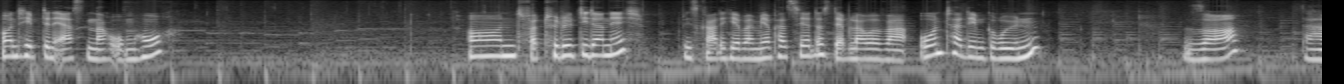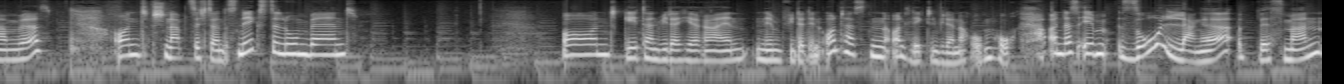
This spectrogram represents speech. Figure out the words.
und hebt den ersten nach oben hoch. Und vertüttelt die dann nicht, wie es gerade hier bei mir passiert ist. Der blaue war unter dem grünen. So, da haben wir es und schnappt sich dann das nächste Loomband und geht dann wieder hier rein, nimmt wieder den untersten und legt ihn wieder nach oben hoch. Und das eben so lange, bis man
